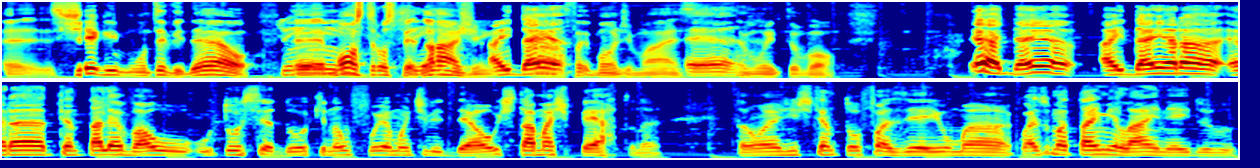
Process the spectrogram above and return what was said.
é, chega em Montevidéu, é, mostra a hospedagem. Sim. A ideia ah, foi bom demais. É. é. muito bom. É, a ideia, a ideia era, era tentar levar o, o torcedor que não foi a Montevidéu estar mais perto, né? Então a gente tentou fazer aí uma quase uma timeline aí do,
